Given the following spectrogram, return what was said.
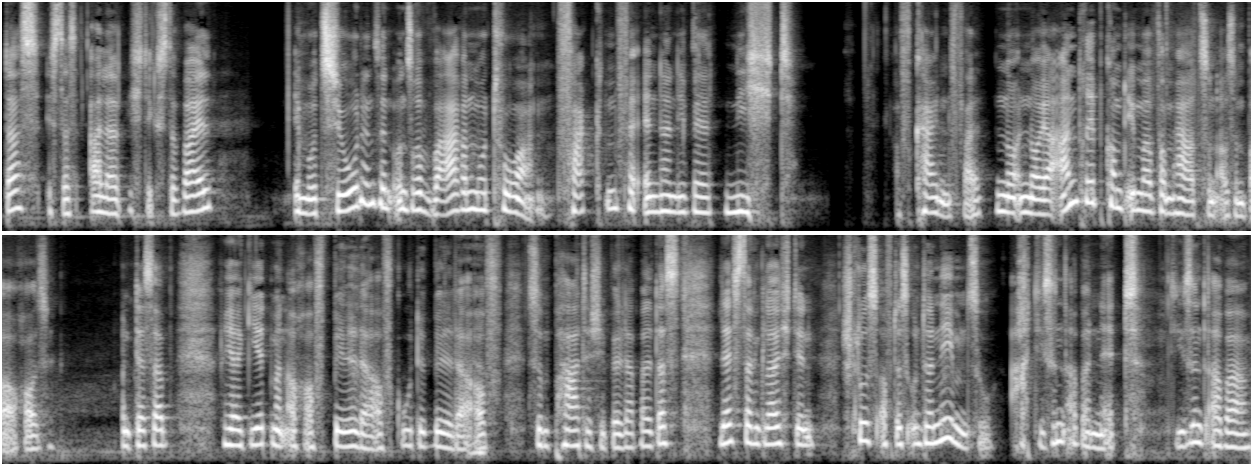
Das ist das Allerwichtigste, weil Emotionen sind unsere wahren Motoren. Fakten verändern die Welt nicht. Auf keinen Fall. Ein neuer Antrieb kommt immer vom Herz und aus dem Bauch raus. Und deshalb reagiert man auch auf Bilder, auf gute Bilder, ja. auf sympathische Bilder, weil das lässt dann gleich den Schluss auf das Unternehmen zu. Ach, die sind aber nett. Die sind aber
